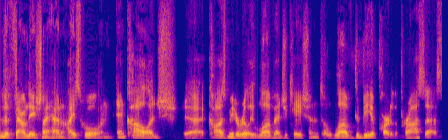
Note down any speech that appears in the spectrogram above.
the foundation I had in high school and, and college uh, caused me to really love education, to love to be a part of the process,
